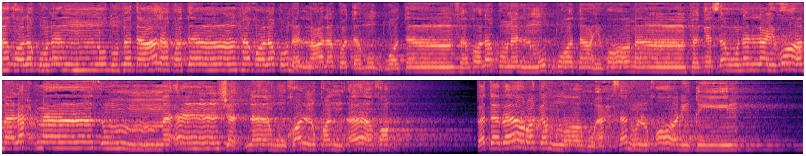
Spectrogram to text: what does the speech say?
خلقنا النطفة علقة فخلقنا العلقة مضغة فخلقنا المضغة عظاما فكسونا العظام لحما ثم أنشأناه خلقا آخر فتبارك الله أحسن الخالقين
